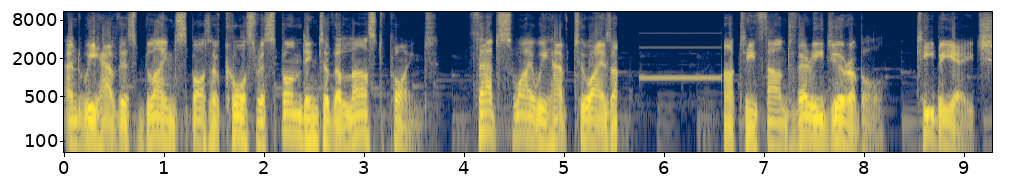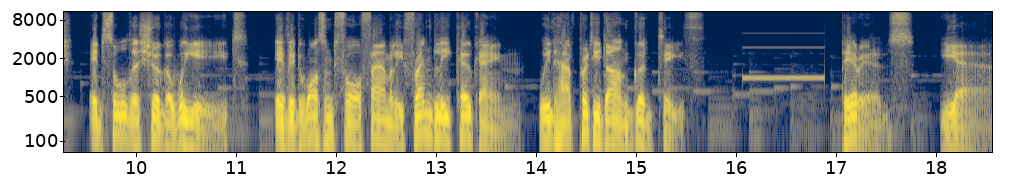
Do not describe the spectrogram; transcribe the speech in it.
And we have this blind spot of course responding to the last point. That's why we have two eyes. Our teeth aren't very durable. TBH, it's all the sugar we eat. If it wasn't for family friendly cocaine, we'd have pretty darn good teeth. Periods. Yeah,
